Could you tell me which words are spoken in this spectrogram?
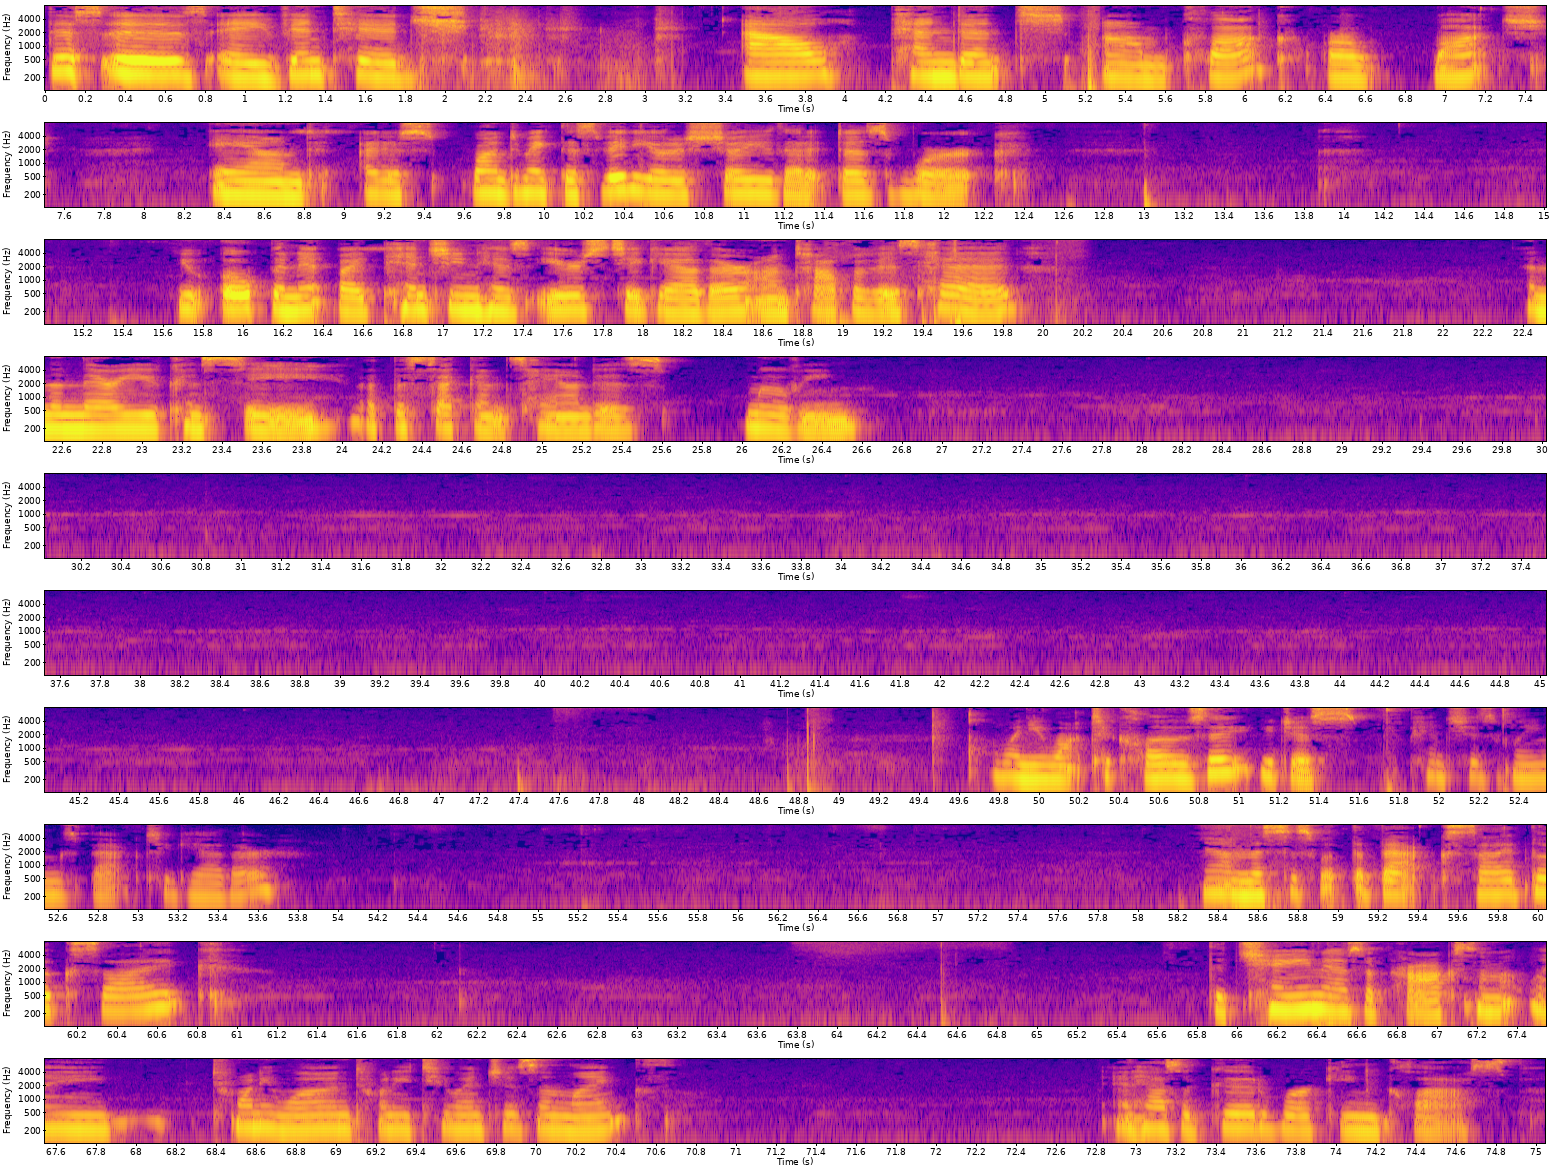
This is a vintage owl pendant um, clock or watch. And I just wanted to make this video to show you that it does work. You open it by pinching his ears together on top of his head. And then there you can see that the seconds hand is moving. When you want to close it, you just pinch his wings back together. And this is what the back side looks like. The chain is approximately 21, 22 inches in length and has a good working clasp.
